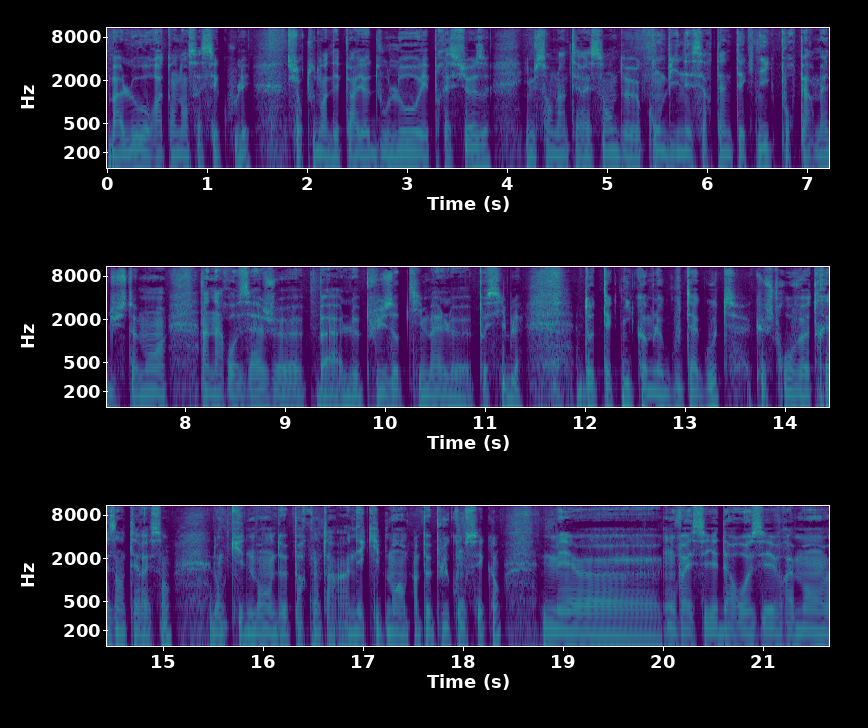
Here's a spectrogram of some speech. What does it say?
bah, l'eau aura tendance à s'écouler. Surtout dans des périodes où l'eau est précieuse. Il me semble intéressant de combiner certaines techniques pour permettre justement un arrosage euh, bah, le plus optimal euh, possible. D'autres techniques comme le goutte à goutte que je trouve très intéressant. Donc qui demande par contre un, équipement un peu plus conséquent. Mais euh, on va essayer d'arroser vraiment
